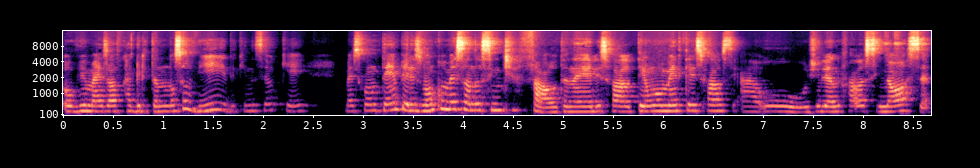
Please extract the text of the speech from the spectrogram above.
ouvir mais ela ficar gritando no nosso ouvido, que não sei o quê. Mas com o tempo eles vão começando a sentir falta, né? Eles falam, tem um momento que eles falam assim, ah, o Juliano fala assim, nossa,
